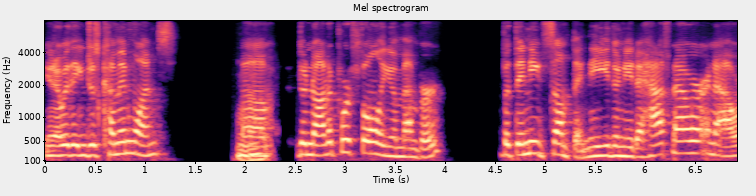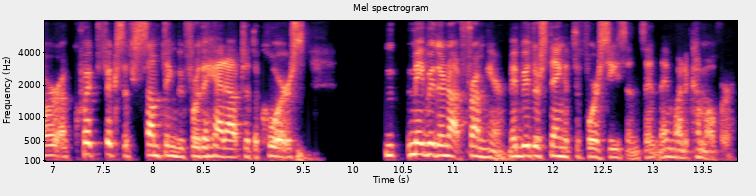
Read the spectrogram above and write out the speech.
You know, where they can just come in once. Mm-hmm. Um, they're not a portfolio member, but they need something. They either need a half an hour, an hour, a quick fix of something before they head out to the course maybe they're not from here. Maybe they're staying at the Four Seasons and they want to come over.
